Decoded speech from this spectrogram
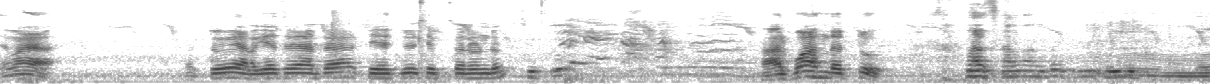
ఏమయ్యా అట్టు ఎలాగేసా అంట టేస్ట్ చూసి చెప్తారండు కాలిపోతుంది అట్టు మసాలా పెట్టుకుని అమ్మో.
